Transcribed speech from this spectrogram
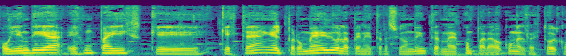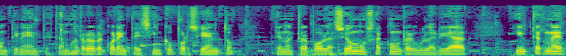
hoy en día es un país que, que está en el promedio de la penetración de Internet comparado con el resto del continente. Estamos alrededor del 45% de nuestra población usa con regularidad Internet.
